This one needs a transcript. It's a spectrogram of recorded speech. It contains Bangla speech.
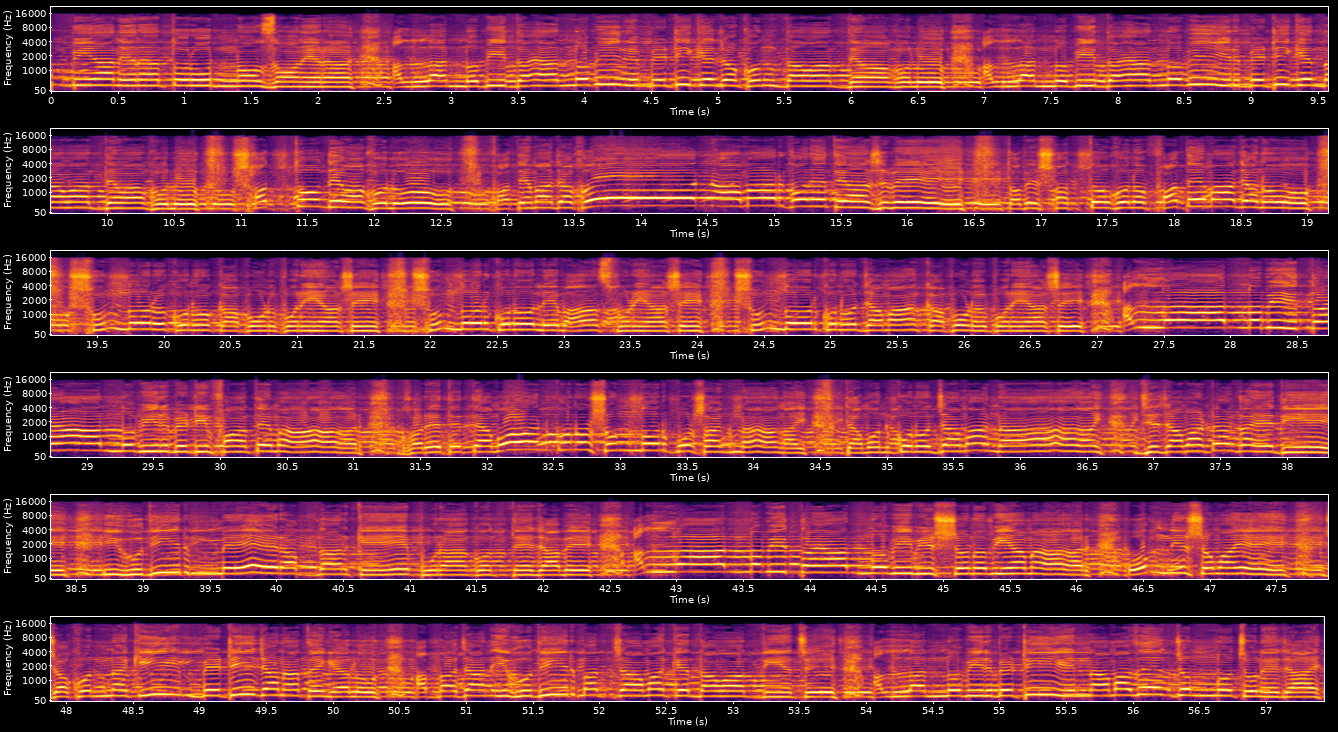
মুরব্বিয়ানেরা তরুণ নজনেরা, আল্লাহ নবী দয়ার নবীর বেটিকে যখন দাওয়াত দেওয়া হলো, আল্লাহ নবী দয়ার নবীর বেটিকে দাওয়াত দেওয়া হলো, সত্য দেওয়া হলো, ফতেমা যখন আমার ঘরেতে আসবে, তবে সত্য হলো ফতেমা যেন সুন্দর কোনো কাপড় পরে আসে, সুন্দর কোনো লেবাস পরে আসে, সুন্দর কোনো জামা কাপড় পরে আসে। আল্লাহ নবী দয়ার নবীর বেটি ফাতেমার ঘরেতে তেমন কোনো সুন্দর পোশাক নাই, তেমন কোনো জামা নাই। যে জামাটা গায়ে দিয়ে ইহুদির মেয়ের আবদারকে পুরা করতে যাবে। আল্লাহ নবী দয়ার নবী, বিশ্ব নবী আমার, অমনি সময়ে যখন নাকি বেটি জানাতে গেল, আব্বা জান, ইহুদির বাচ্চা আমাকে দাওয়াত দিয়েছে। আল্লাহ নবীর বেটি নামাজের জন্য চলে যায়।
